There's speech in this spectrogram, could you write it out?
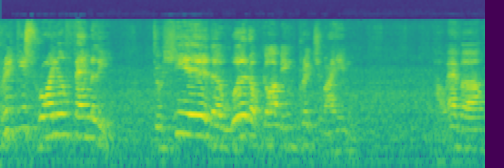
British royal family, to hear the word of God being preached by him. However,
